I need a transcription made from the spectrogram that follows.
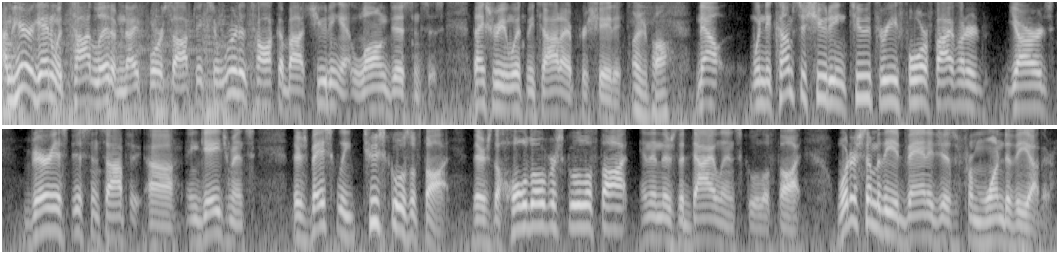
I'm here again with Todd Litt of Nightforce Optics, and we're going to talk about shooting at long distances. Thanks for being with me, Todd. I appreciate it. Pleasure, Paul. Now, when it comes to shooting two, three, four, 500 yards, various distance uh, engagements, there's basically two schools of thought. There's the holdover school of thought, and then there's the dial-in school of thought. What are some of the advantages from one to the other?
